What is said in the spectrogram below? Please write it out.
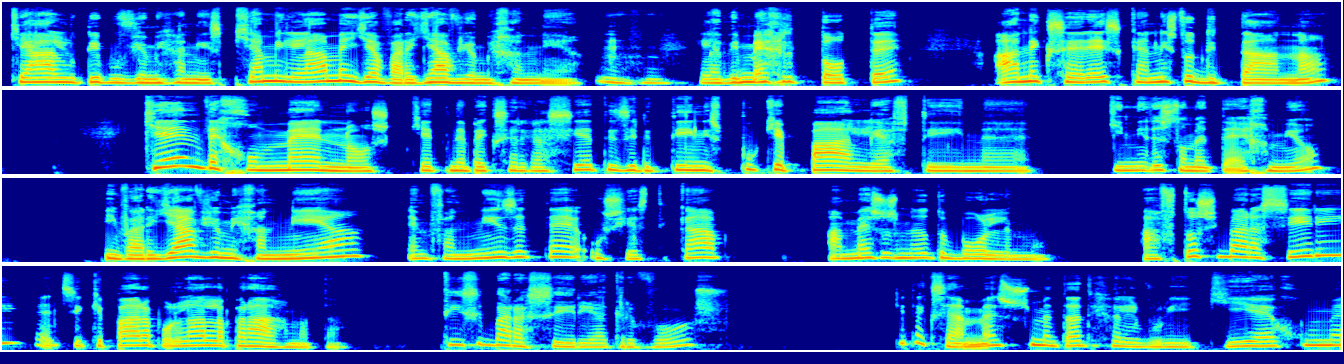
και άλλου τύπου βιομηχανίες. Πια μιλάμε για βαριά Δηλαδή μέχρι τότε, αν εξαιρέσει κανείς τον Τιτάνα και ενδεχομένως και την επεξεργασία της ρητίνης που και πάλι αυτή είναι, κινείται στο μετέχμιο, η βαριά βιομηχανία εμφανίζεται ουσιαστικά αμέσως μετά τον πόλεμο. Αυτό συμπαρασύρει έτσι και πάρα πολλά άλλα πράγματα. Τι συμπαρασύρει ακριβώς; Κοίταξε, αμέσως μετά τη Χαλιβουργική έχουμε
